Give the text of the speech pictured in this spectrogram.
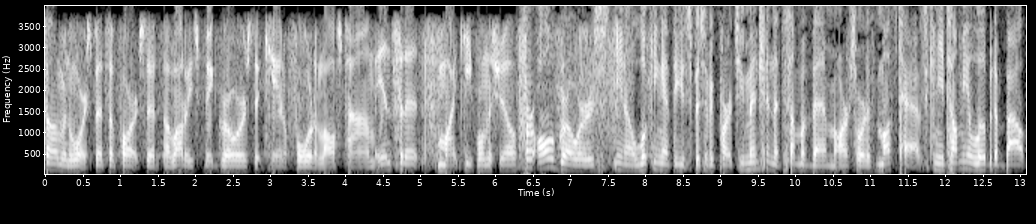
some of the more expensive parts that a lot of these big growers that can't afford a lost time incident might keep on the shelf. For all growers, you know, looking at these specific parts, you mentioned that some of them are sort of must-haves. Can you tell me a little bit about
